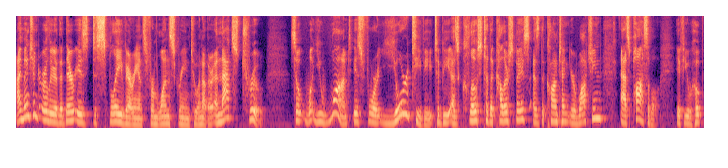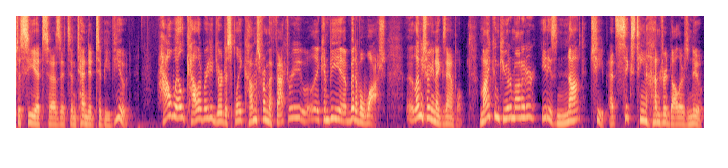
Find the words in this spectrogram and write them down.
I mentioned earlier that there is display variance from one screen to another, and that's true. So what you want is for your TV to be as close to the color space as the content you're watching as possible, if you hope to see it as it's intended to be viewed. How well calibrated your display comes from the factory, well, it can be a bit of a wash. Uh, let me show you an example. My computer monitor, it is not cheap at $1,600 new.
